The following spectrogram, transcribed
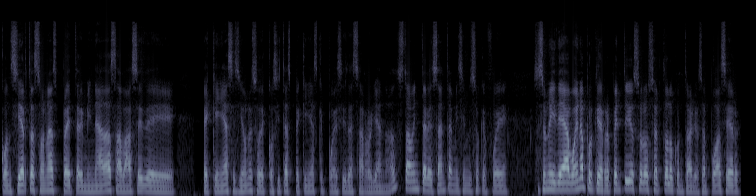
con ciertas zonas predeterminadas a base de pequeñas sesiones o de cositas pequeñas que puedes ir desarrollando. Eso estaba interesante, a mí se me hizo que fue es una idea buena porque de repente yo suelo hacer todo lo contrario, o sea, puedo hacer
